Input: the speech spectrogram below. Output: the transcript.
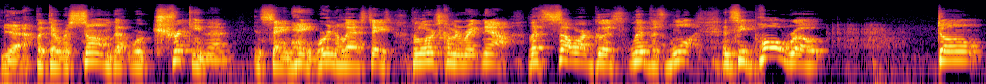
Yeah. But there were some that were tricking them and saying, hey, we're in the last days. The Lord's coming right now. Let's sell our goods, live as one. And see, Paul wrote, don't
